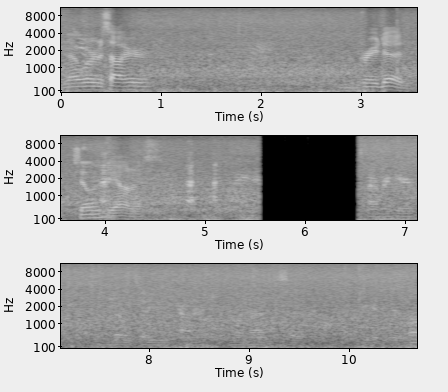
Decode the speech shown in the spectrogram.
You know, we're just out here pretty dead, Chilling. to be honest. Timer here. Until you encounter whatnot. So you get to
